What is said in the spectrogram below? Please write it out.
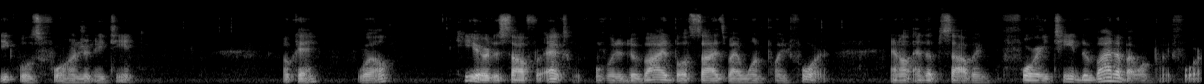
equals 418. Okay, well, here to solve for x, I'm going to divide both sides by 1.4. And I'll end up solving 418 divided by 1.4.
